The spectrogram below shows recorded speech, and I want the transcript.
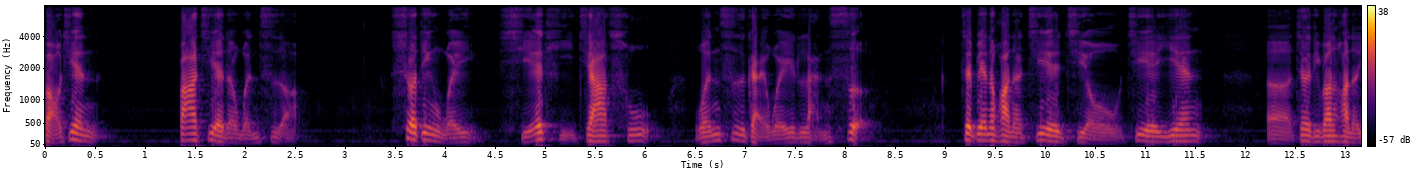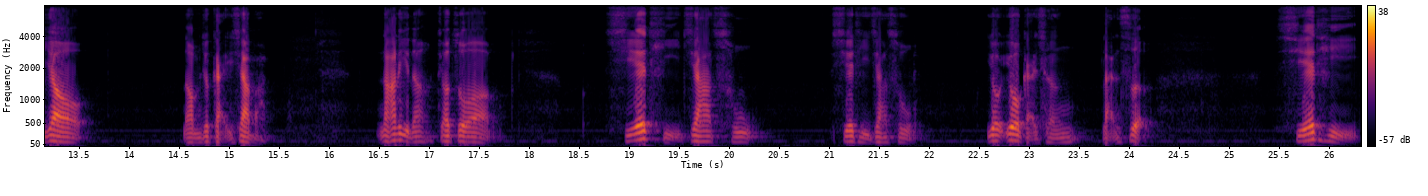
宝剑八戒的文字啊，设定为斜体加粗，文字改为蓝色。这边的话呢，戒酒戒烟。呃，这个地方的话呢，要，那我们就改一下吧。哪里呢？叫做斜体加粗，斜体加粗，又又改成蓝色。斜体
